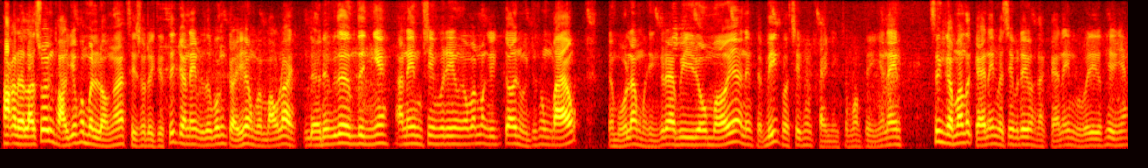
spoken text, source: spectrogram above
hoặc là, là số điện thoại dưới phần bình luận á, thì sẽ được trực tiếp cho anh em tư vấn kỹ hơn về mẫu này để đem thêm thông tin nhé anh em xem video các bạn đăng ký kênh mình chuông thông báo. Để mỗi lần mình hiện ra video mới anh em phải biết và xem thêm trải nghiệm sản phẩm tiền anh em. Xin cảm ơn tất cả anh em và xem video và tất cả anh em vào video tiếp theo nhé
